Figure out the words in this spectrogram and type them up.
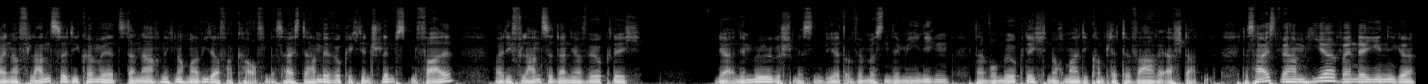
bei einer Pflanze, die können wir jetzt danach nicht nochmal wieder verkaufen. Das heißt, da haben wir wirklich den schlimmsten Fall, weil die Pflanze dann ja wirklich ja in den Müll geschmissen wird und wir müssen demjenigen dann womöglich nochmal die komplette Ware erstatten. Das heißt, wir haben hier, wenn derjenige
